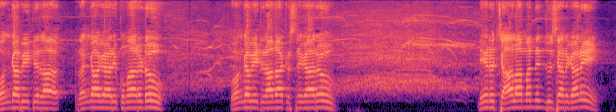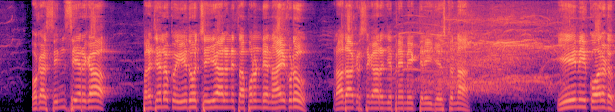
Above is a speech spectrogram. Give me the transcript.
వంగవీటి రా రంగా గారి కుమారుడు. వంగవీటి రాధాకృష్ణ గారు. నేను చాలా మందిని చూశాను కానీ ఒక సిన్సియర్గా ప్రజలకు ఏదో చేయాలని తపనుండే నాయకుడు రాధాకృష్ణ గారు అని చెప్పి నేను మీకు తెలియజేస్తున్నా. ఏమీ కోరడు.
